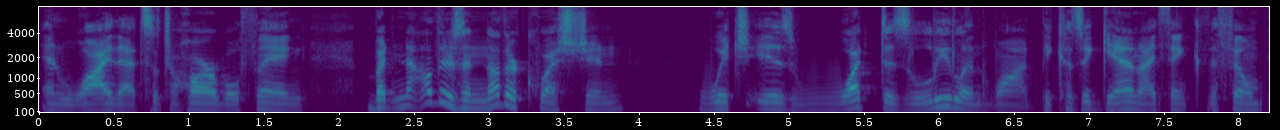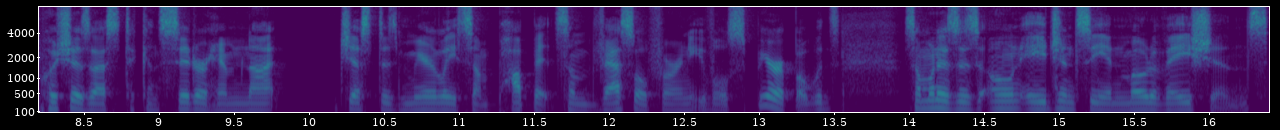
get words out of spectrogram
and why that's such a horrible thing. But now there's another question, which is what does Leland want? Because again, I think the film pushes us to consider him not just as merely some puppet, some vessel for an evil spirit, but with someone as his own agency and motivations.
